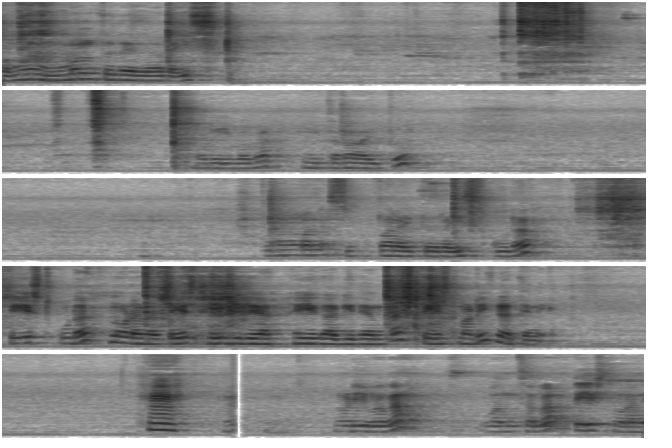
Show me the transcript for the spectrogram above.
ಗಮ್ಮಂತಿದೆ ರೈಸ್ ನೋಡಿ ಇವಾಗ ಈ ಥರ ಆಯಿತು. ತುಂಬಾ ಸೂಪರ್ ಆಯಿತು ರೈಸ್ ಕೂಡ. ಟೇಸ್ಟ್ ಕೂಡ ನೋಡೋಣ ಟೇಸ್ಟ್ ಹೇಗಿದೆ ಹೇಗಾಗಿದೆ ಅಂತ ಟೇಸ್ಟ್ ಮಾಡಿ ಹೇಳ್ತೀನಿ. ಹ್ಞೂ ಸಲ ಟೇಸ್ಟ್ ನೋಡೋಣ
